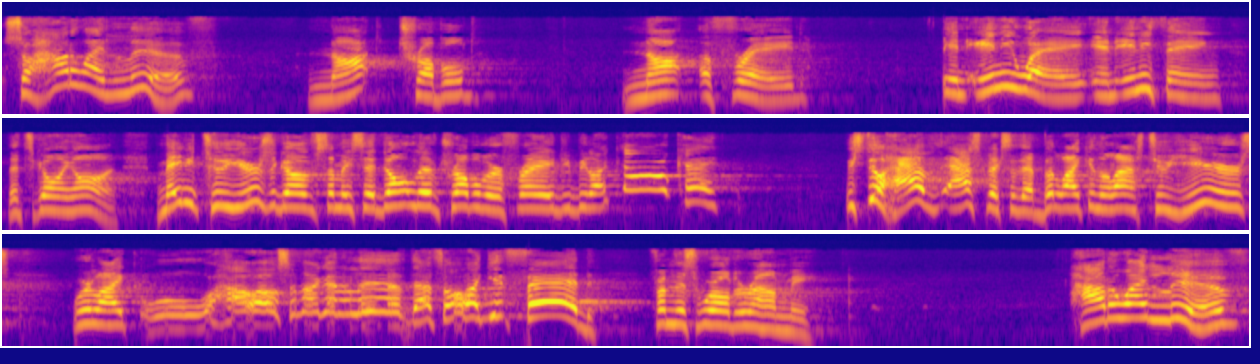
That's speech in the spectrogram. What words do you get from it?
So, how do I live not troubled not afraid in any way, in anything that's going on. Maybe two years ago, if somebody said, Don't live troubled or afraid, you'd be like, Oh, okay. We still have aspects of that, but like in the last two years, we're like, well, how else am I going to live? That's all I get fed from this world around me. How do I live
